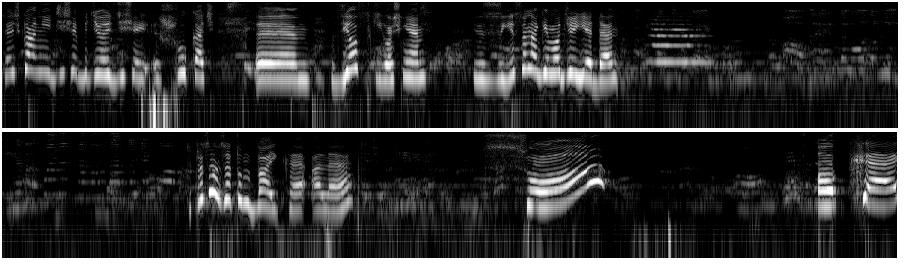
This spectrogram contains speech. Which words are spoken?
Cześć kochani, dzisiaj będziemy dzisiaj szukać em, wioski właśnie. Jest, jestem na Gmodzie 1. Przepraszam za tą bajkę, ale... Co? Okej.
